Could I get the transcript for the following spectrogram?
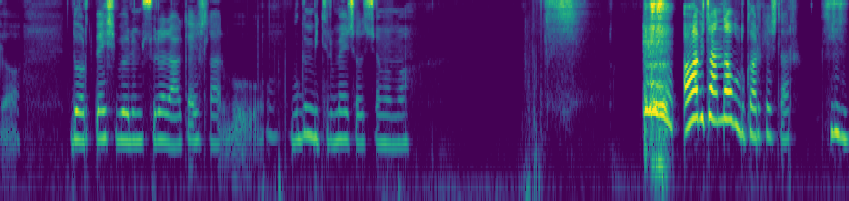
ya. 4-5 bölüm sürer arkadaşlar bu. Bugün bitirmeye çalışacağım ama. Aa bir tane daha bulduk arkadaşlar.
